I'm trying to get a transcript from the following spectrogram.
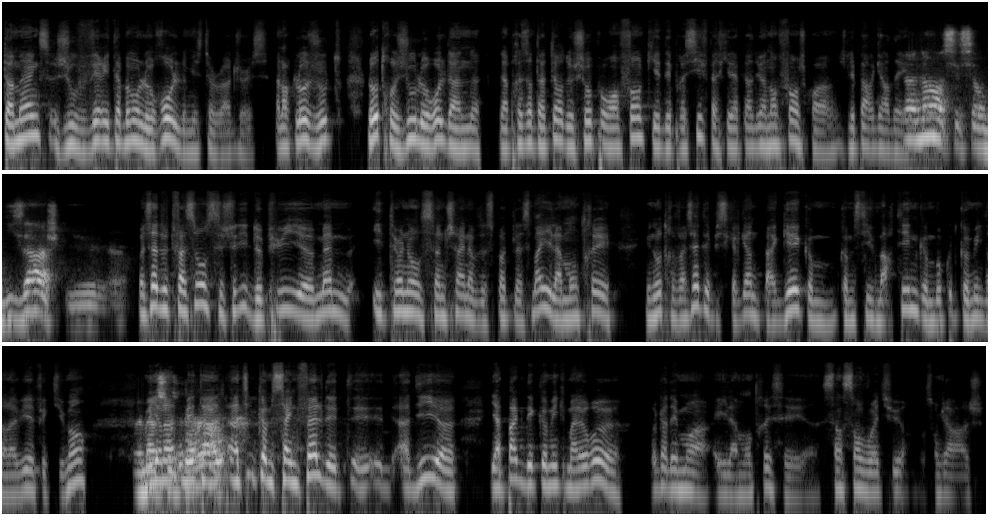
Tom Hanks joue véritablement le rôle de Mr. Rogers, alors que l'autre joue, l'autre joue le rôle d'un, présentateur de show pour enfants qui est dépressif parce qu'il a perdu un enfant, je crois. Je l'ai pas regardé. Non, non, c'est son visage qui est. euh, Mais ça, de toute façon, je te dis, depuis euh, même Eternal Sunshine of the Spotless Mind, il a montré une autre facette, et puis c'est quelqu'un de pas gay, comme, comme Steve Martin, comme beaucoup de comiques dans la vie, effectivement. Mais il y en a- un, un type comme Seinfeld est- est- a dit euh, il n'y a pas que des comiques malheureux. Regardez-moi. Et il a montré ses euh, 500 voitures dans son garage.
